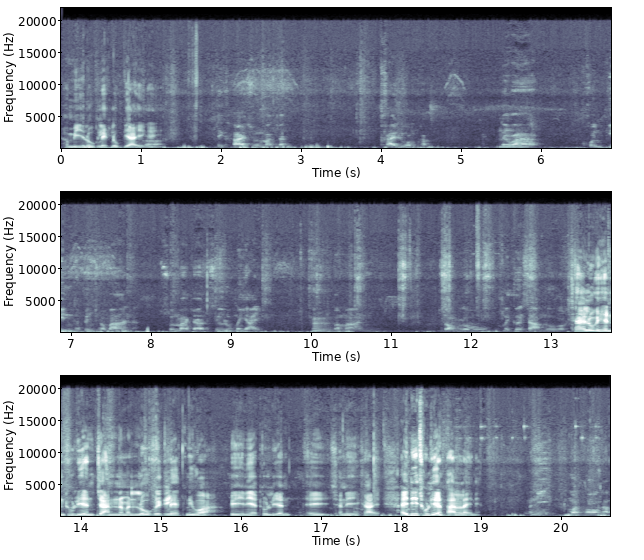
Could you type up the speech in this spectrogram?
เขามีลูกเล็กลูกใหญ่ยังไง ก็ที่ขายส่วนมากจะขายรวมครับ แต่ว่าคนกินถ้าเป็นชาวบ้านอะ ส่วนมากจะซื้อลูกไม่ใหญ่ เออประมาณสองโลไม่เกินสามโลครับใช่ลุงเห็นทุเรียนจันทร์น่ะมันลูกเล็ก ๆ นี่หว่า ปีเนี้ยทุเรียนไอ้ชะนีไข่ไอ้นี่ทุเรียนพันธุ์อะไรเนี่ยอันนี้หมอนทองครับ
